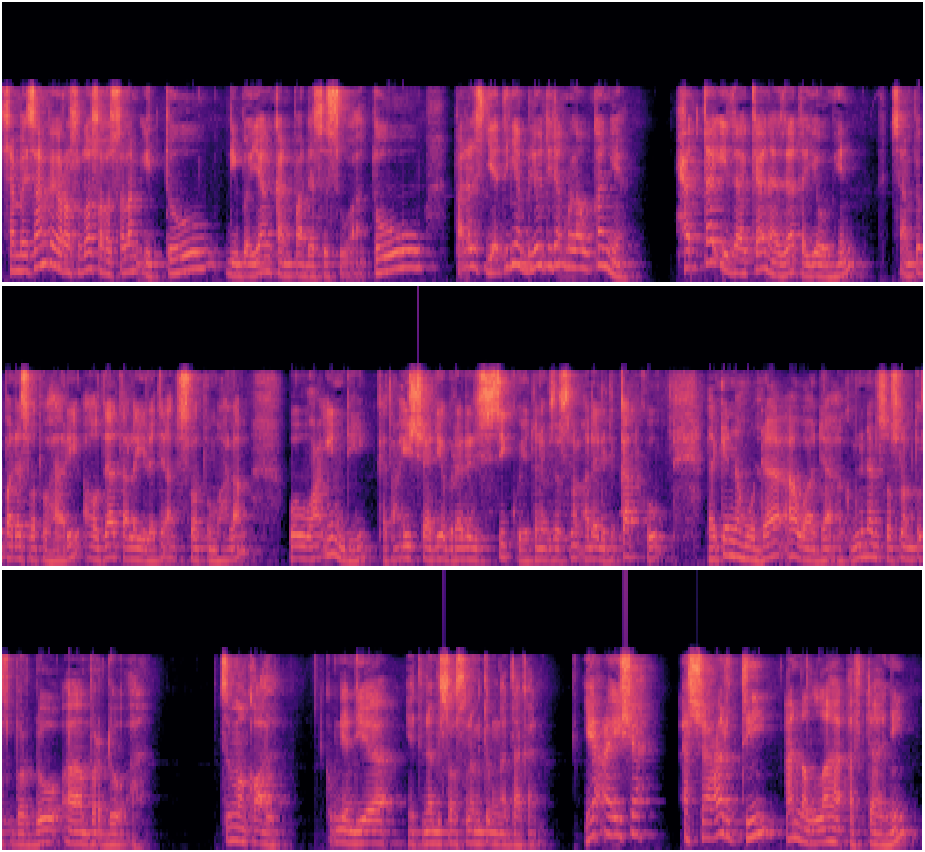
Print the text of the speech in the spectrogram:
Sampai-sampai Rasulullah SAW itu dibayangkan pada sesuatu, padahal sejatinya beliau tidak melakukannya. Hatta idza kana zata yaumin sampai pada suatu hari audata lailatin atau suatu malam wa indi kata Aisyah dia berada di sisiku yaitu Nabi SAW ada di dekatku. Lakinnahu da'a wa da'a kemudian Nabi SAW terus berdoa berdoa. Semua qal kemudian dia yaitu Nabi SAW itu mengatakan ya Aisyah asy'arti anna Allah aftani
